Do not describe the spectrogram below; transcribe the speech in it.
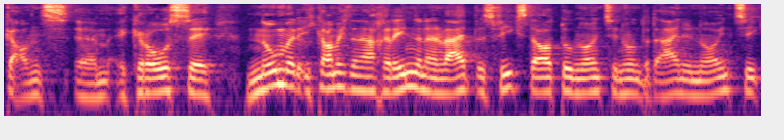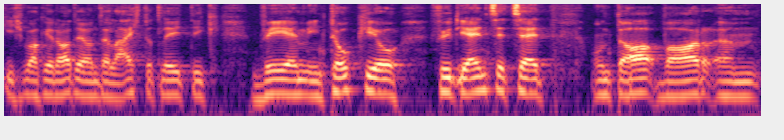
ganz ähm, große Nummer. Ich kann mich dann auch erinnern, ein weiteres Fixdatum 1991. Ich war gerade an der Leichtathletik WM in Tokio für die NZZ und da war ähm,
